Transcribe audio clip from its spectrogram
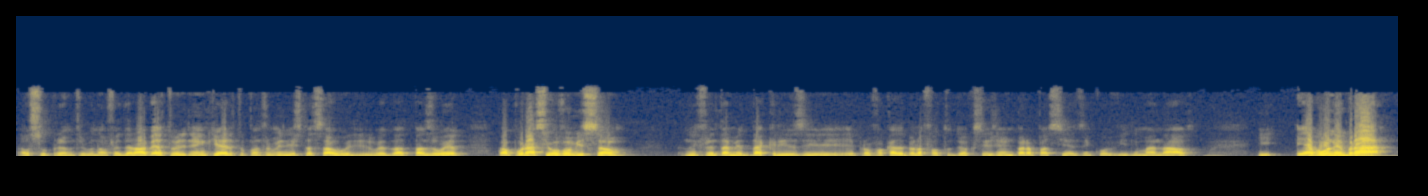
ao Supremo Tribunal Federal a abertura de um inquérito contra o ministro da Saúde, o Eduardo Pazuello, para apurar se houve omissão no enfrentamento da crise provocada pela falta de oxigênio para pacientes em Covid em Manaus. E é bom lembrar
